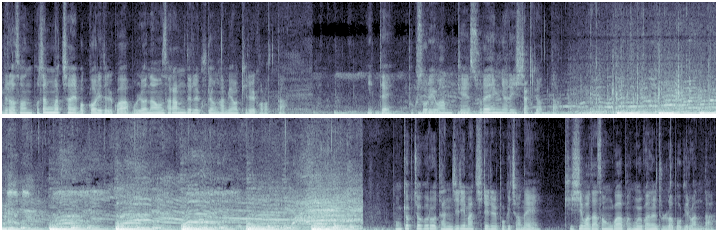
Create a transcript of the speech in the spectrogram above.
늘어선 포장마차의 먹거리들과 몰려나온 사람들을 구경하며 길을 걸었다. 이때 북소리와 함께 술의 행렬이 시작되었다. 본격적으로 단지리 마치리를 보기 전에 기시와다 성과 박물관을 둘러보기로 한다.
